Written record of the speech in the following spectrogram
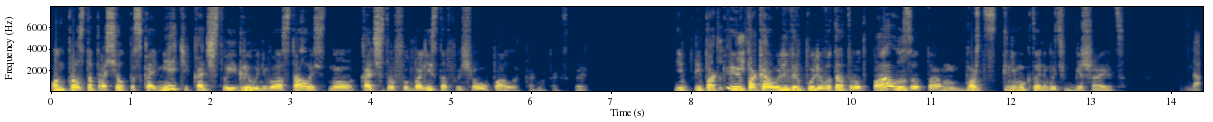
он просто просел по скамейке, качество игры у него осталось, но качество футболистов еще упало, как бы так сказать. И, и, пок- и есть пока у Ливерпуля вот эта вот пауза, там, может, к нему кто-нибудь вмешается. Да,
